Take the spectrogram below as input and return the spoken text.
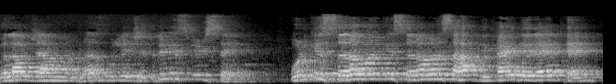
गुलाब जामुन, रसगुल्ले, जितने भी स्वीट्स थे, उनके सरोवर के सरोवर साहब दिखाई दे रहे थे।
